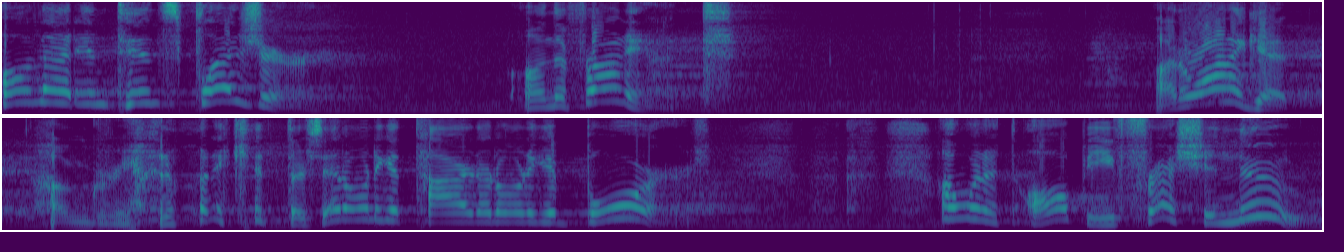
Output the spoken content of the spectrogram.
all that intense pleasure on the front end. I don't want to get hungry. I don't want to get thirsty. I don't want to get tired. I don't want to get bored. I want it to all be fresh and new.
